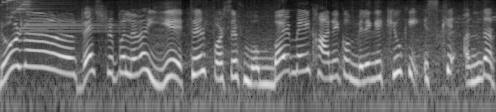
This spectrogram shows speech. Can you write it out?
noodle veg triple है ना, ये सिर्फ़ और सिर्फ़ मुंबई में ही खाने को मिलेंगे क्योंकि इसके अंदर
